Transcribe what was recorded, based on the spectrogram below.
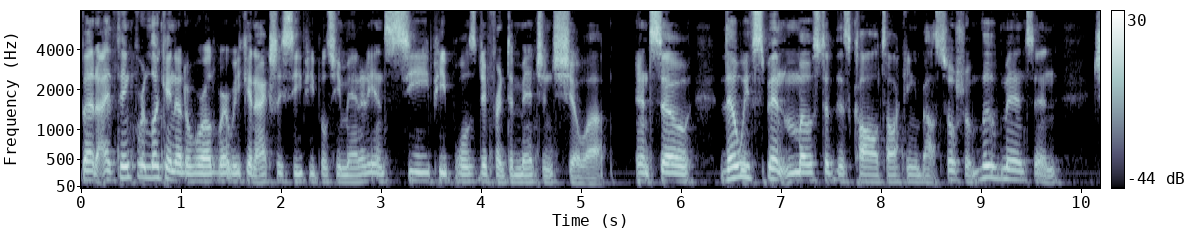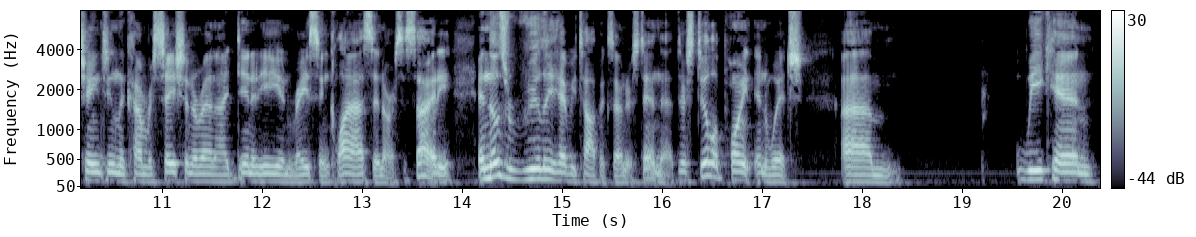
But I think we're looking at a world where we can actually see people's humanity and see people's different dimensions show up. And so, though we've spent most of this call talking about social movements and changing the conversation around identity and race and class in our society, and those are really heavy topics, I understand that. There's still a point in which um, we can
